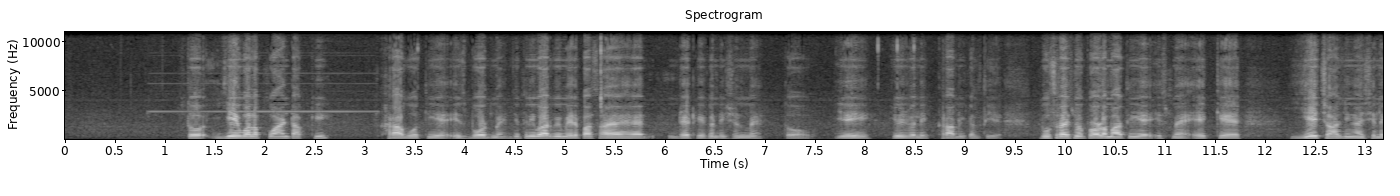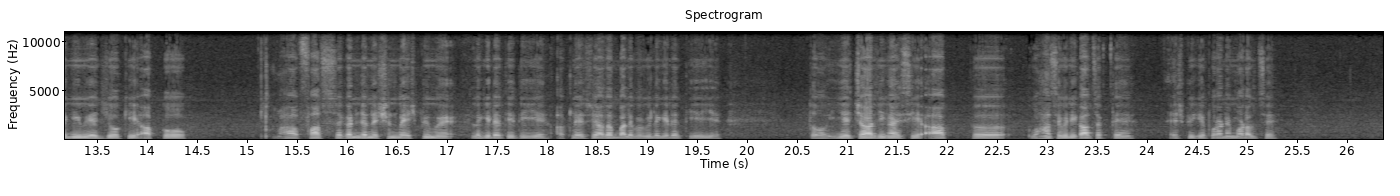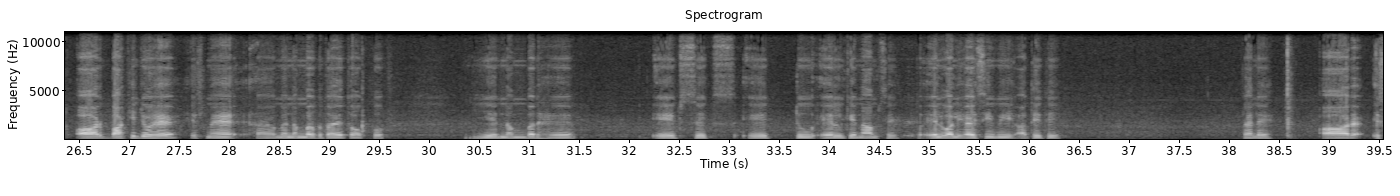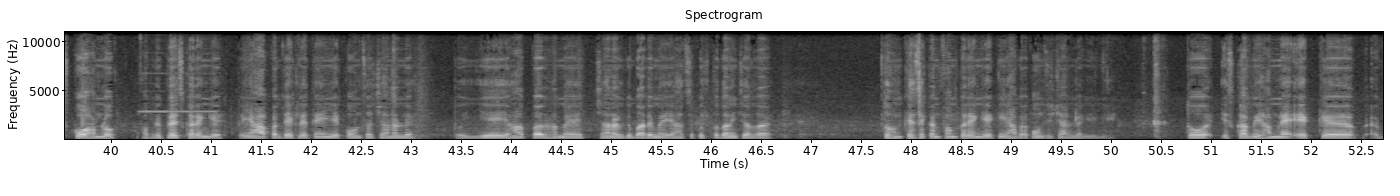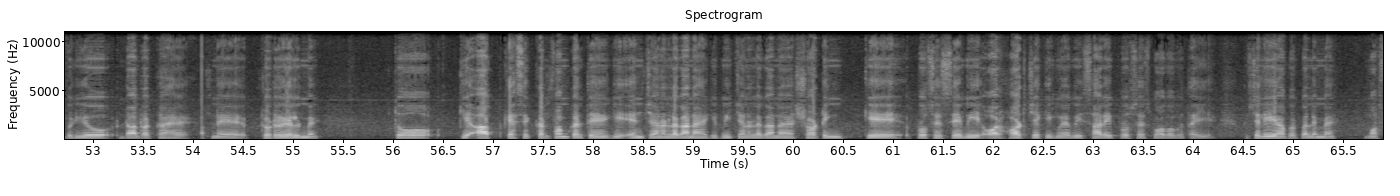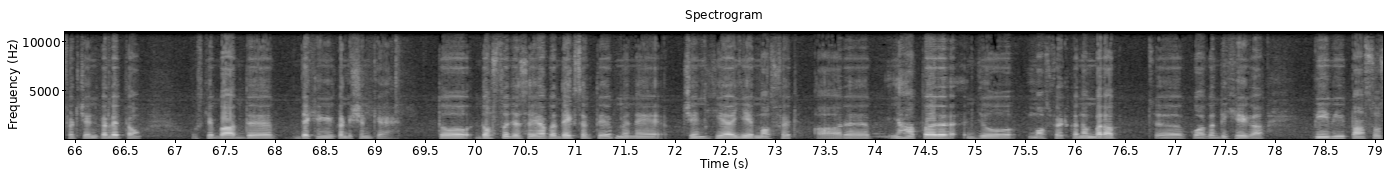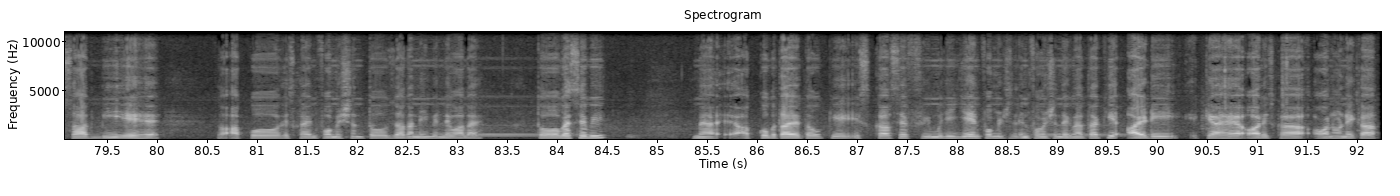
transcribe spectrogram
तो ये वाला पॉइंट आपकी ख़राब होती है इस बोर्ड में। जितनी बार भी मेरे पास आया है डेट के कंडीशन में तो यही यूजुअली ख़राब निकलती है। दूसरा इसमें प्रॉब्लम आती है इसमें एक ये चार्जिंग ऐसी लगी हुई है जो कि आपको फ़र्स्ट सेकंड जनरेशन में एच में लगी रहती थी ये अखिलेश यादव वाले में भी लगी रहती है ये। तो ये चार्जिंग ऐसी आप वहाँ से भी निकाल सकते हैं एच के पुराने मॉडल से। और बाकी जो है इसमें आ, मैं नंबर बता देता हूँ आपको। ये नंबर है eight six eight two L के नाम से। तो एल वाली आईसी भी आती थी पहले। और इसको हम लोग अब रिप्लेस करेंगे। तो यहाँ पर देख लेते हैं ये कौन सा चैनल है। तो ये यहाँ पर हमें चैनल के बारे में यहाँ से कुछ पता नहीं चल रहा है। तो हम कैसे कंफर्म करेंगे कि यहाँ पर कौन सी चैनल लगेगी? तो इसका भी हमने एक वीडियो डाल रखा है अपने ट्यूटोरियल में। तो कि आप कैसे कंफर्म करते हैं कि एन चैनल लगाना है कि पी चैनल लगाना है शॉर्टिंग के प्रोसेस से भी और हॉट चेकिंग में भी सारी प्रोसेस वहाँ पर बताइए। तो चलिए यहाँ पर पहले मैं मॉसफेट चेंज कर लेता हूँ। उसके बाद देखेंगे कंडीशन क्या है। तो दोस्तों, जैसे यहाँ पर देख सकते हैं, मैंने चेंज किया ये मॉसफेट और यहाँ पर जो मॉसफेट का नंबर आप को अगर दिखेगा पी वी बी ए है तो आपको इसका इन्फॉर्मेशन तो ज़्यादा नहीं मिलने वाला है। तो वैसे भी मैं आपको बता देता हूँ कि इसका सिर्फ़ मुझे ये इन्फॉर्मेशन इन्फॉर्मेशन देखना था कि आईडी क्या है और इसका ऑन होने का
